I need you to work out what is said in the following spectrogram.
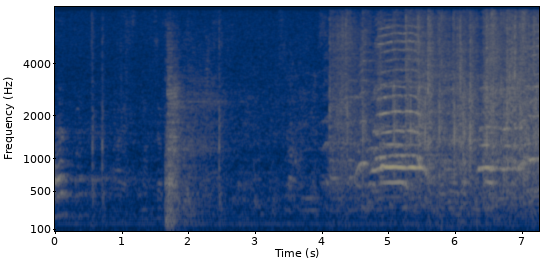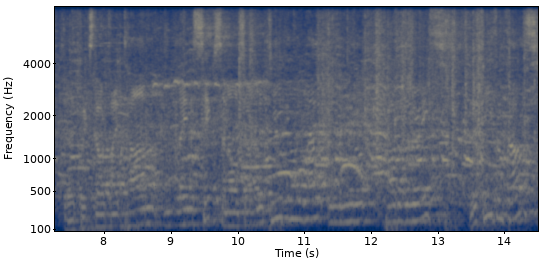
A quick start by Taam, lane 6, and also Gletty going well in the middle part of the race. Gletty from France,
